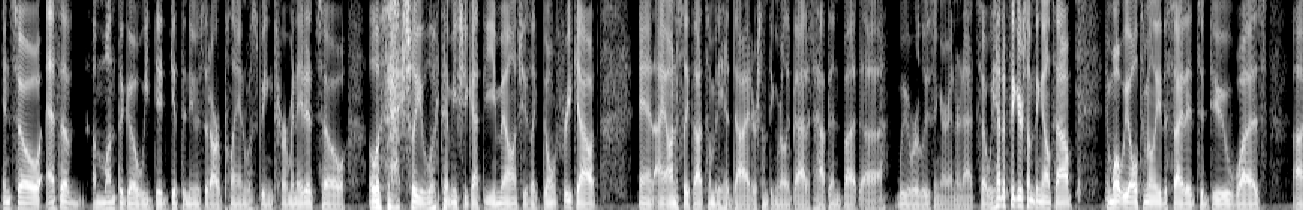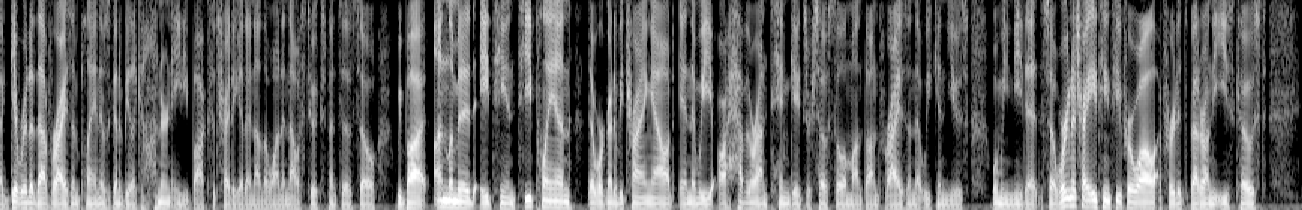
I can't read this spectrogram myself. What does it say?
And so, as of a month ago, we did get the news that our plan was being terminated. So, Alyssa actually looked at me. She got the email and she's like, Don't freak out. And I honestly thought somebody had died or something really bad had happened, but uh, we were losing our internet. So, we had to figure something else out. And what we ultimately decided to do was uh, get rid of that Verizon plan. It was going to be like 180 bucks to try to get another one, and that was too expensive. So we bought unlimited AT and T plan that we're going to be trying out, and then we are, have around 10 gigs or so still a month on Verizon that we can use when we need it. So we're going to try AT and T for a while. I've heard it's better on the East Coast.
